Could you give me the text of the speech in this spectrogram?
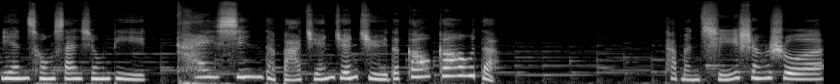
烟囱三兄弟开心的把卷卷举得高高的，他们齐声说：“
